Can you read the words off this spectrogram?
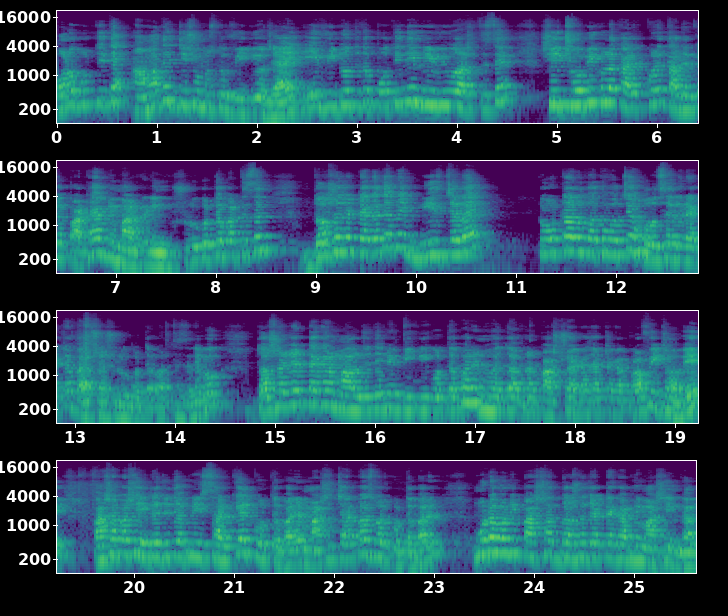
পরবর্তীতে আমাদের যে সমস্ত ভিডিও যায়, এই ভিডিওতে তো প্রতিদিন রিভিউ আসতেছে। সেই ছবিগুলো কালেক্ট করে তাদেরকে পাঠায় আপনি মার্কেটিং শুরু করতে পারতেছেন। দশ হাজার টাকাতে আপনি নিজ জেলায় টোটাল কথা হচ্ছে? হোলসেলের একটা ব্যবসা শুরু করতে পারতেছেন এবং দশ হাজার টাকার মাল যদি আপনি বিক্রি করতে পারেন, হয়তো আপনার পাঁচশো, এক হাজার টাকা প্রফিট হবে। পাশাপাশি এটা যদি আপনি সার্কেল করতে পারেন, মাসে চার, পাঁচবার করতে পারেন, মোটামুটি পাঁচ, সাত, দশ হাজার টাকা আপনি মাসে ইনকাম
